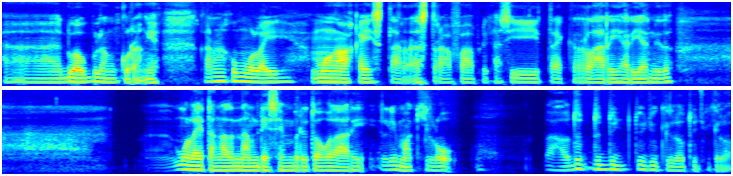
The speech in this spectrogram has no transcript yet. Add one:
uh, dua bulan kurang ya. Karena aku mulai memakai Star Strava aplikasi tracker lari harian gitu. Mulai tanggal 6 Desember itu aku lari 5 kilo. Nah itu 7 kilo 7 kilo.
